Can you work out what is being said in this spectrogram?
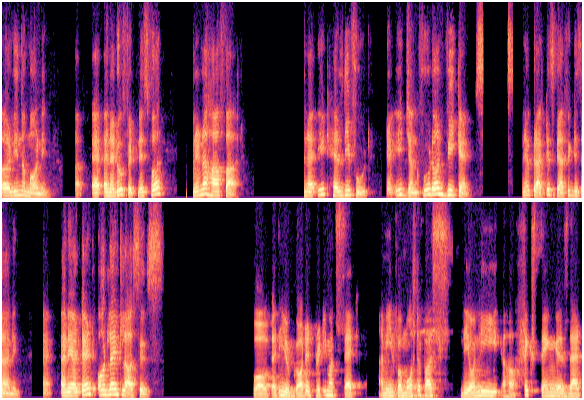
early in the morning, uh, and I do fitness for one and a half hour, and I eat healthy food. I eat junk food on weekends and I practice graphic designing and I attend online classes. Well, I think you've got it pretty much set. I mean, for most of us, the only uh, fixed thing is that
